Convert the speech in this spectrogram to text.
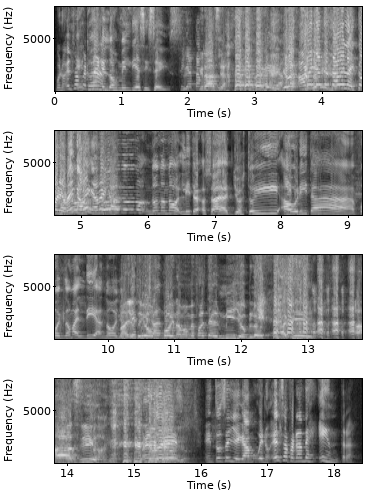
Bueno, Elsa Esto Fernández. en el 2016. Sí, ya Gracias. Ahora ya te sabes la historia. Venga, venga, venga. No, no, no, no, no, literal, o sea, yo estoy ahorita poniéndome al día, no, yo, estoy, yo estoy un point, nada más me falta el millo, blog. Aquí. ah, sí. bueno, entonces llegamos, bueno, Elsa Fernández entra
